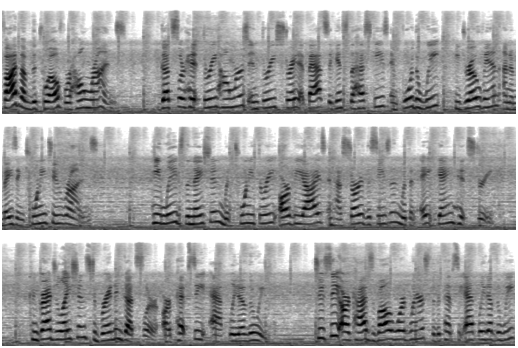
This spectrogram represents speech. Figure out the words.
Five of the 12 were home runs. Gutzler hit three homers in three straight at bats against the Huskies, and for the week, he drove in an amazing 22 runs. He leads the nation with 23 RBIs and has started the season with an eight-game hit streak. Congratulations to Brandon Gutzler, our Pepsi Athlete of the Week. To see archives of all award winners for the Pepsi Athlete of the Week,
